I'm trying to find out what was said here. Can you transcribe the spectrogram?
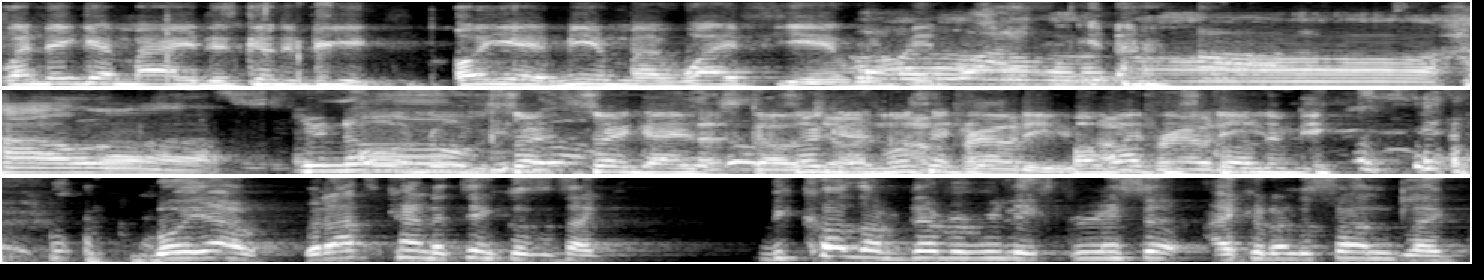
when they get married it's gonna be oh yeah me and my wife yeah we've been oh how? Uh, You know, Oh no! Sorry, know- sorry guys. Let's go, sorry guys. One I'm second. proud of you. My I'm wife is proud of calling me. but yeah, but that's kind of thing because it's like because I've never really experienced it, I could understand like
